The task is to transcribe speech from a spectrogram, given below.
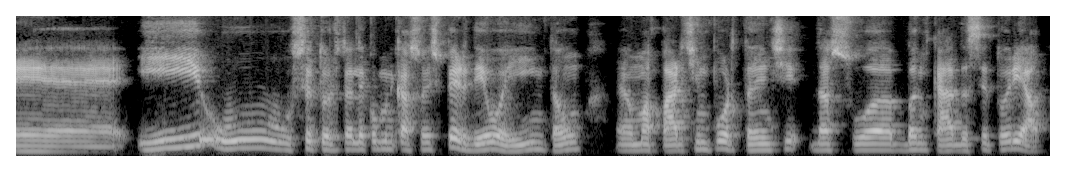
É, e o setor de telecomunicações perdeu aí, então, é uma parte importante da sua bancada setorial.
